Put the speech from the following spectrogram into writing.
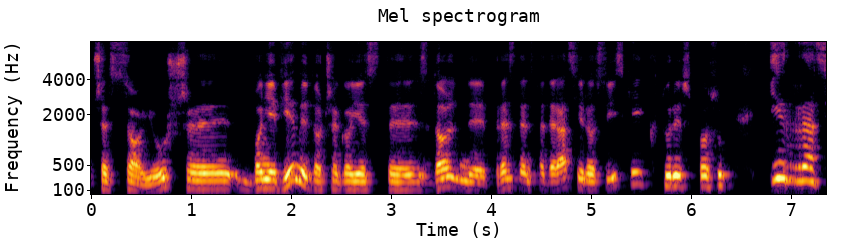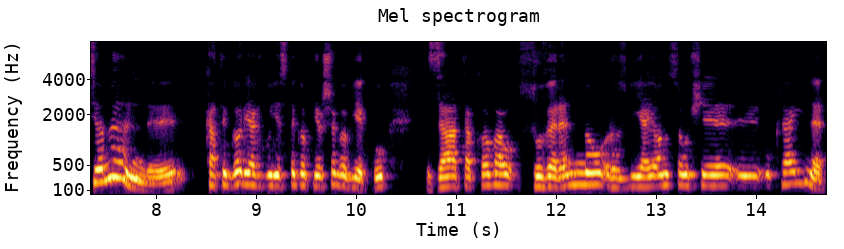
przez sojusz, y, bo nie wiemy, do czego jest y, zdolny prezydent Federacji Rosyjskiej, który w sposób irracjonalny w kategoriach XXI wieku zaatakował suwerenną, rozwijającą się Ukrainę.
